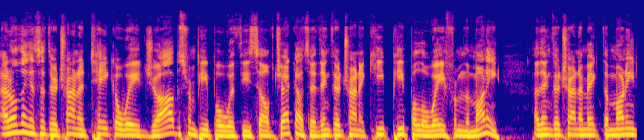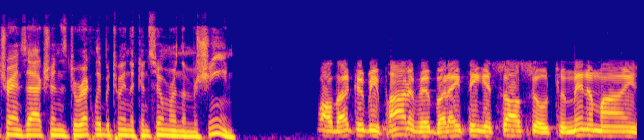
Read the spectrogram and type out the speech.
I don't think it's that they're trying to take away jobs from people with these self checkouts. I think they're trying to keep people away from the money. I think they're trying to make the money transactions directly between the consumer and the machine. Well, that could be part of it, but I think it's also to minimize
